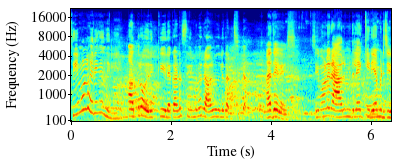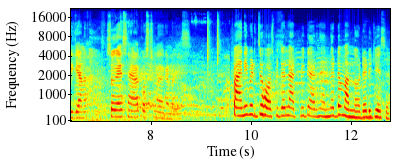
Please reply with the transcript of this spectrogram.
സീമോൾ ഒരുങ്ങുന്നില്ലേ? മാത്രം ഒരുക്കിയില്ല. കാരണം സീമോൾ രാവിലെ മുതൽ കളിച്ചില്ല. അതെ ഗൈസ് സീമോൾ രാവിലെ മുതലേ കിരിയാൻ പിടിച്ചിരിക്കുകയാണ് സോ ഗൈസ് ഞങ്ങളെ കോസ്റ്റ്യൂം കണ്ടോ ഗൈസ് പനി പിടിച്ച് ഹോസ്പിറ്റലിൽ അഡ്മിറ്റ് ആയിരുന്നു. എന്നിട്ടും വന്നു. ഡെഡിക്കേഷൻ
